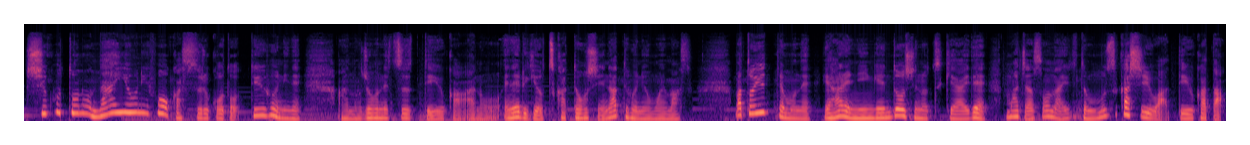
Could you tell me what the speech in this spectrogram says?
仕事の内容にフォーカスすることっていうふうにね、あの、情熱っていうか、あの、エネルギーを使ってほしいなっていうふうに思います。まあ、と言ってもね、やはり人間同士の付き合いで、まあじゃあそんなん言ってても難しいわっていう方、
